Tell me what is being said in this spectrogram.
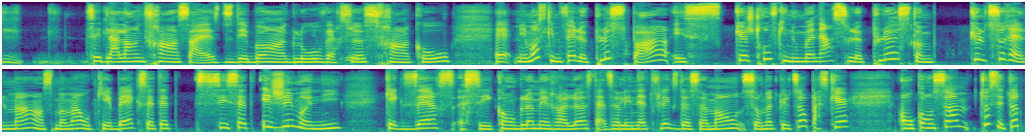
de la langue française, du débat anglo versus franco. Euh, mais moi, ce qui me fait le plus peur et ce que je trouve qui nous menace le plus comme culturellement en ce moment au Québec, c'était c'est cette hégémonie qu'exercent ces conglomérats-là, c'est-à-dire les Netflix de ce monde sur notre culture, parce que on consomme tous et toutes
